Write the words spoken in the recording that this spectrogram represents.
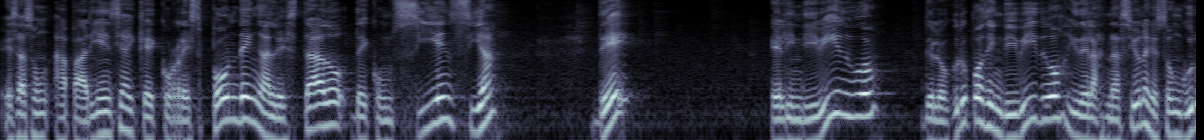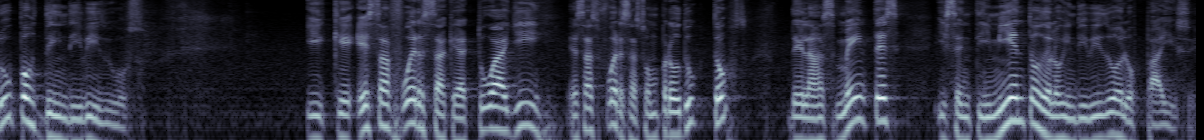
esas son apariencias y que corresponden al estado de conciencia de el individuo, de los grupos de individuos y de las naciones que son grupos de individuos. Y que esa fuerza que actúa allí, esas fuerzas son productos de las mentes y sentimientos de los individuos de los países.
